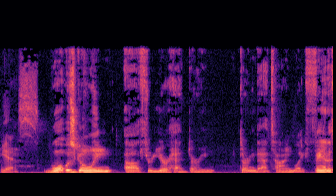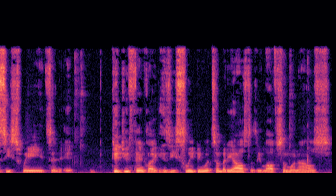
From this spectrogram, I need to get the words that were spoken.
Yes. What was going uh, through your head during during that time, like fantasy suites and it, did you think like is he sleeping with somebody else? Does he love someone else?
